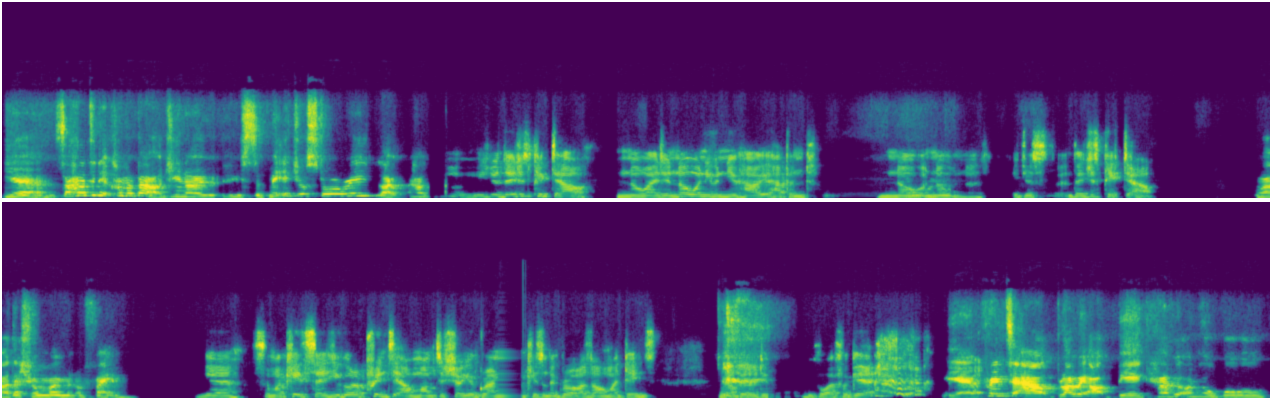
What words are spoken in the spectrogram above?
Yeah. So, how did it come about? Do you know who submitted your story? Like, how? No, they just picked it out. No idea. No one even knew how it happened. No, oh, no one knows. It just they just picked it out. Wow, that's your moment of fame. Yeah. So my kids said, you got to print it out, mum, to show your grandkids when they grow. I was like, oh, my days. Yeah, I better do before I forget. Yeah, print it out, blow it up big, have it on your wall.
